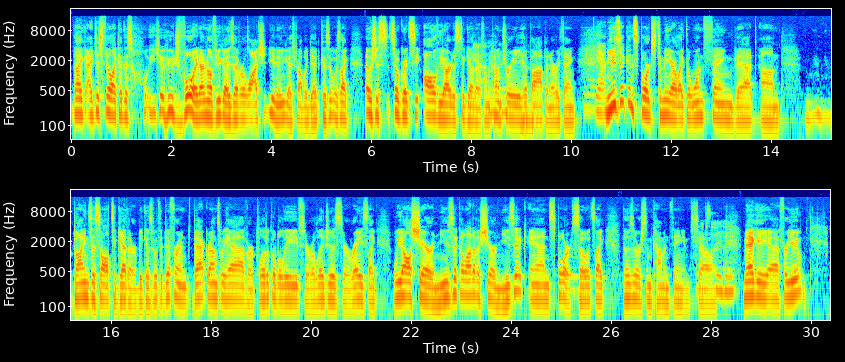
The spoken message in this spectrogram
like I just feel like this huge void. I don't know if you guys ever watched. You know, you guys probably did because it was like that was just so great to see all the artists together Yeah. from country, hip hop, and everything. Yeah. Music and sports to me are like the one thing that um, binds us all together because with the different backgrounds we have, or political beliefs, or religious, or race, like we all share in music. A lot of us share in music and sports. So it's like those are some common themes. So Absolutely. Maggie, uh, for you,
